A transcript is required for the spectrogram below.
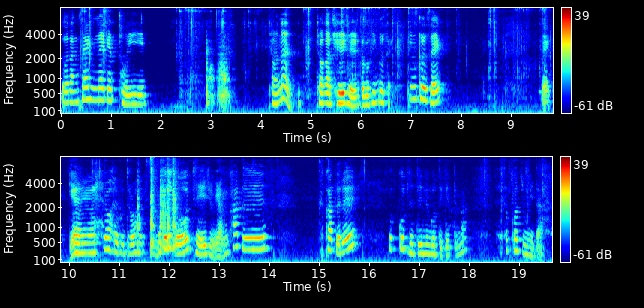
노란색 4개 투입. 저는 제가 제일 잘 했던 건 핑크색. 핑크색 4개로 해보도록 하겠습니다. 그리고 제일 중요한 카드. 카드를 되어 있는 것도 있겠지만 섞어줍니다.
